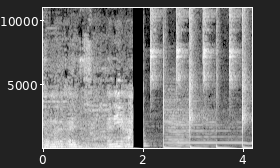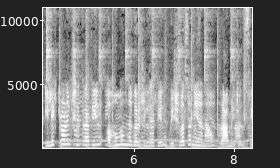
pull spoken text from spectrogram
ठेवणारच आहेत. आणि इलेक्ट्रॉनिक क्षेत्रातील अहमदनगर जिल्ह्यातील विश्वसनीय नाव राम एजन्सी.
